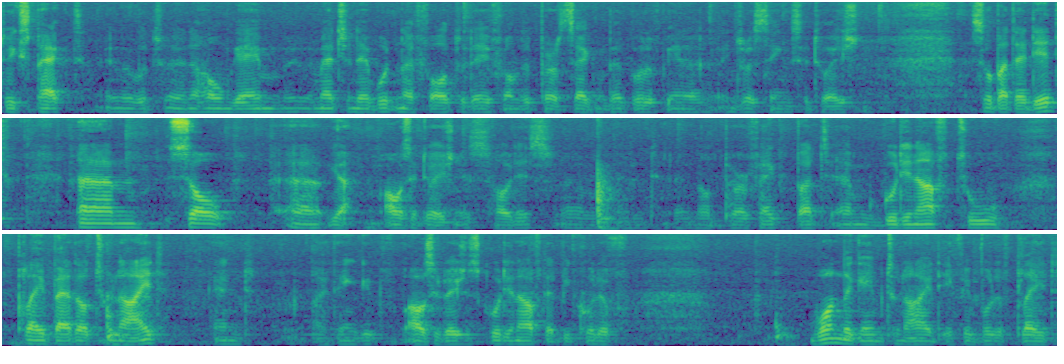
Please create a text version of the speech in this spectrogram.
to expect in a home game. Imagine they wouldn't have fought today from the first second. That would have been an interesting situation. So, but they did. Um, so, uh, yeah, our situation is how it is, um, and, not perfect, but um, good enough to play better tonight and I think our situation is good enough that we could have won the game tonight if we would have played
